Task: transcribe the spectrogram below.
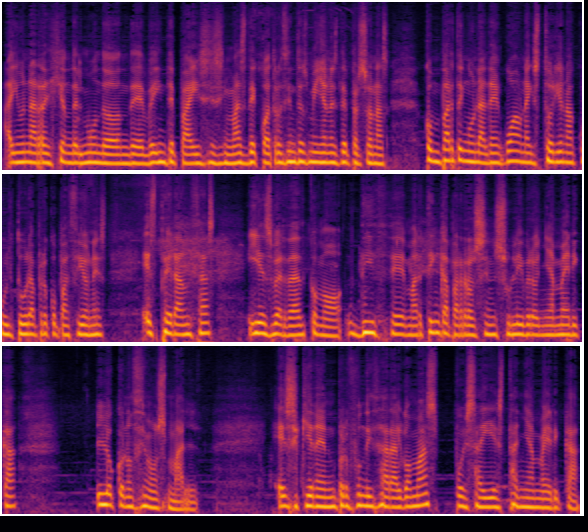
Hay una región del mundo donde 20 países y más de 400 millones de personas comparten una lengua, una historia, una cultura, preocupaciones, esperanzas. Y es verdad, como dice Martín Caparrós en su libro Ñi América, lo conocemos mal. Eh, si quieren profundizar algo más, pues ahí está Ñi América.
